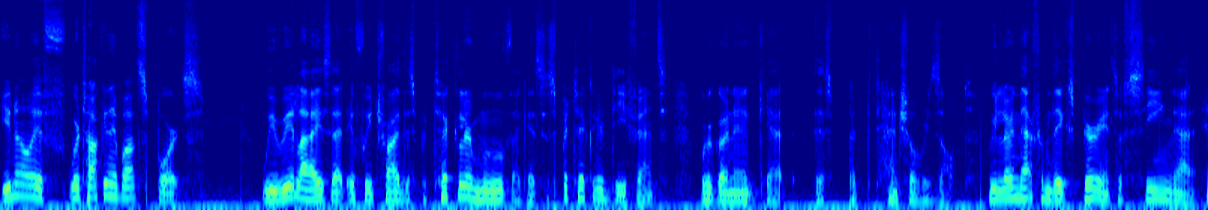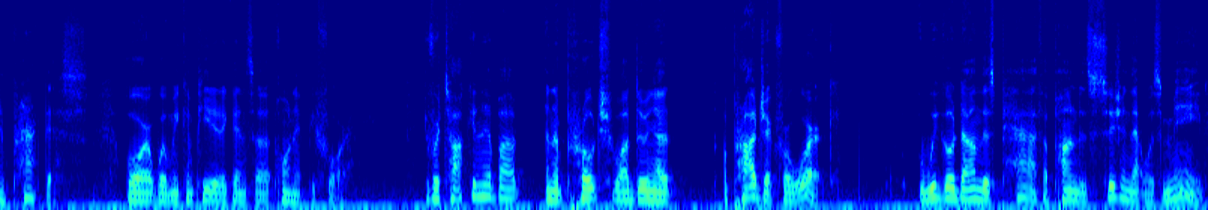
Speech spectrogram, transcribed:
You know, if we're talking about sports, we realize that if we try this particular move against this particular defense, we're going to get this potential result. We learn that from the experience of seeing that in practice or when we competed against an opponent before. If we're talking about an approach while doing a, a project for work, we go down this path upon a decision that was made.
